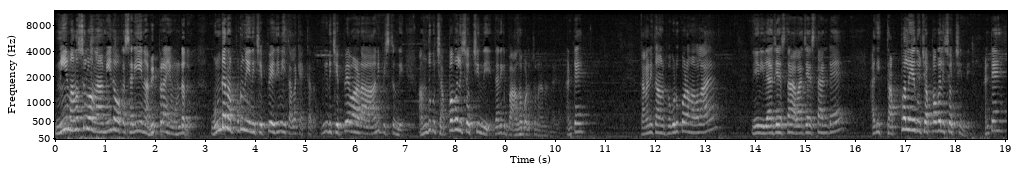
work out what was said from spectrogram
నీ మనసులో నా మీద ఒక సరి అయిన అభిప్రాయం ఉండదు. ఉండనప్పుడు నేను చెప్పేది నీ తలకెక్కదు. వీడు చెప్పేవాడా అనిపిస్తుంది. అందుకు చెప్పవలసి వచ్చింది. దానికి బాధపడుతున్నాను అన్నాడు. అంటే తనని తాను పొగుడుకోవడం అవలా? నేను ఇలా చేస్తా అలా చేస్తా అంటే అది తప్పలేదు చెప్పవలసి వచ్చింది. అంటే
